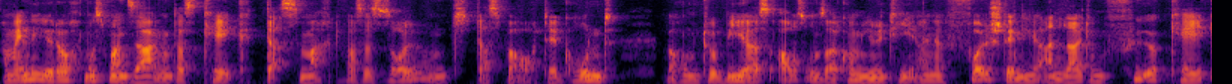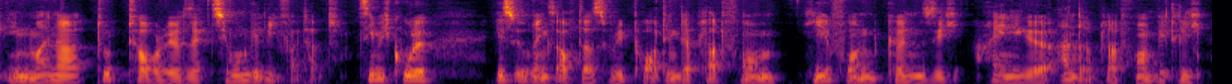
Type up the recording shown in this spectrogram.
Am Ende jedoch muss man sagen, dass Cake das macht, was es soll und das war auch der Grund, warum Tobias aus unserer Community eine vollständige Anleitung für Cake in meiner Tutorial-Sektion geliefert hat. Ziemlich cool, ist übrigens auch das Reporting der Plattform. Hiervon können sich einige andere Plattformen wirklich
